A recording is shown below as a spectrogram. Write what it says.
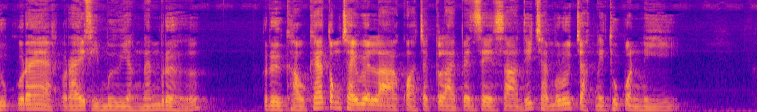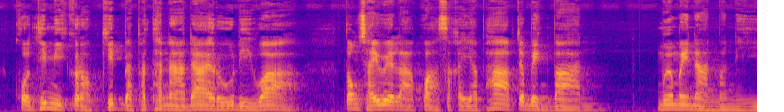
ยุคแรกไร้ฝีมืออย่างนั้นเหรอ หรือเขาแค่ต้องใช้เวลากว่าจะกลายเป็นเซซานที่ฉันรู้จักในทุกวันนี้ คนที่มีกรอบคิดแบบพัฒนาได้รู้ดีว่า ต้องใช้เวลากว่าศักยภาพจะเบ่งบาน เมื่อไม่นานมานี้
